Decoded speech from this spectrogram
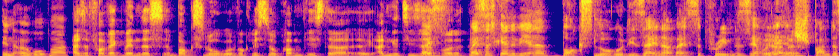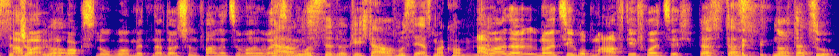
in Europa? also vorweg, wenn das Box-Logo wirklich so kommt, wie es da äh, angeteasert Weißt wurde. du, was ich gerne wäre? Box-Logo-Designer bei Supreme. Das ist ja wohl Ja, der ne? entspannteste Aber Job ein überhaupt. Box-Logo mit einer Deutschlandfahne zu machen, weiß Da ich nicht. musste wirklich, darauf musste erst mal kommen. Ne? Aber da, neue Zielgruppen, AfD freut sich. Das, das noch dazu.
